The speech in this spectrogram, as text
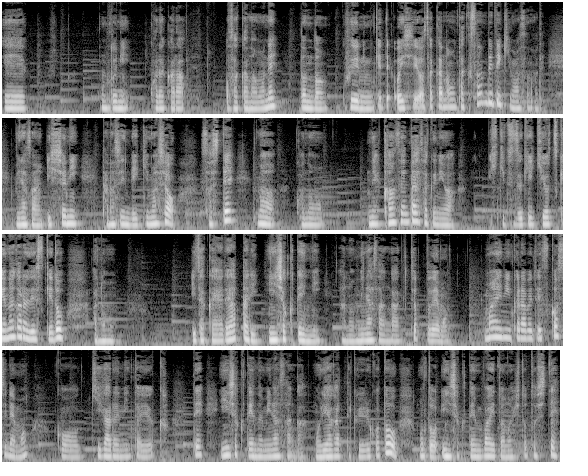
えー、本当にこれからお魚もねどんどん冬に向けて美味しいお魚もたくさん出てきますので皆さん一緒に楽しんでいきましょう。そしてまあこのね感染対策には引き続き気をつけながらですけどあの居酒屋であったり飲食店にあの皆さんがちょっとでも前に比べて少しでもこう気軽にというかで飲食店の皆さんが盛り上がってくれることを元飲食店バイトの人として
